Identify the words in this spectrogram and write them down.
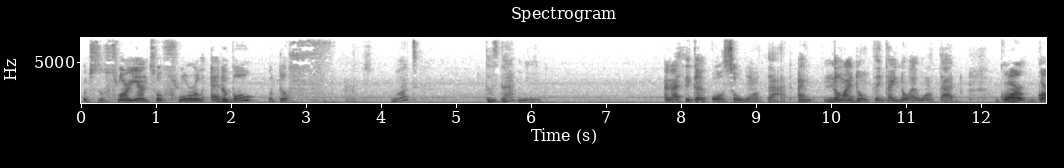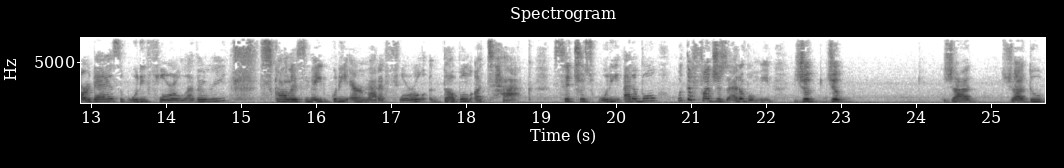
which is a Floriental floral edible. What the what does that mean? And I think I also want that. I no, I don't think. I know I want that. Gar Gardes, woody floral leathery, Scholar's Mate, woody aromatic floral, double attack, citrus woody edible. What the fudge does edible mean? J j jad jadu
